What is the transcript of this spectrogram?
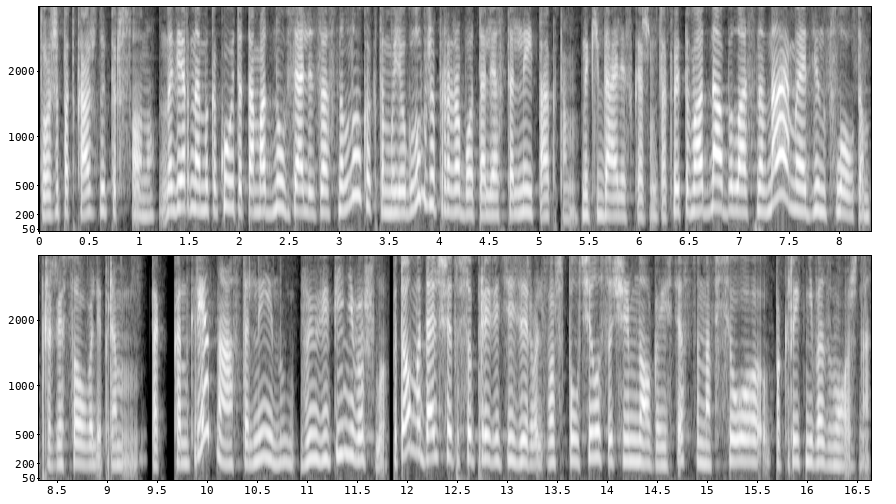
Тоже под каждую персону. Наверное, мы какую-то там одну взяли за основную, как-то мы ее глубже проработали, остальные так там накидали, скажем так. Поэтому одна была основная, мы один flow там прорисовывали прям так конкретно, а остальные, ну, в MVP не вошло. Потом мы дальше это все приоритизировали, потому что получилось очень много. Естественно, все покрыть невозможно.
